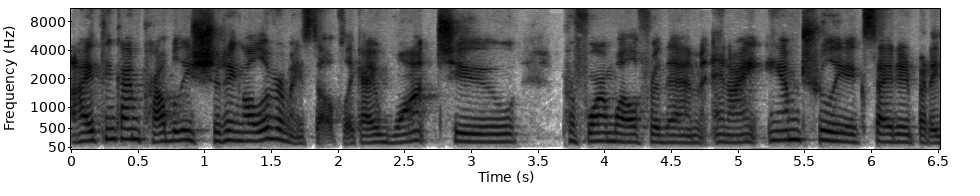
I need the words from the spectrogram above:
I think I'm probably shitting all over myself. Like I want to perform well for them and I am truly excited but I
